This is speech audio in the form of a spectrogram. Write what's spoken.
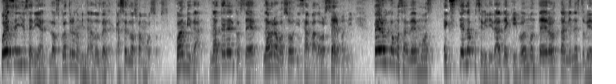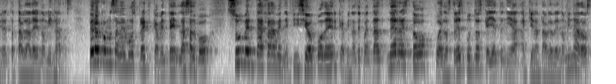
Pues ellos serían los cuatro nominados de la Casa de los Famosos: Juan Vidal, Natalia Alcocer, Laura Bozo y Salvador Cervoni. Pero como sabemos, existía la posibilidad de que Ivonne Montero también estuviera en esta tabla de nominados. Pero como sabemos, prácticamente la salvó su ventaja, beneficio, poder, que a final de cuentas le restó pues los tres puntos que ella tenía aquí en la tabla de nominados,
